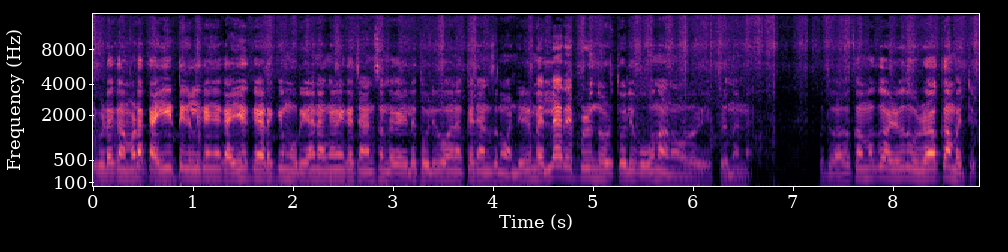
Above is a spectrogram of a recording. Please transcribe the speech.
ഇവിടെയൊക്കെ നമ്മുടെ കൈ ഇട്ട് കളി കഴിഞ്ഞാൽ കൈയൊക്കെ ഇടയ്ക്ക് മുറിയാൻ അങ്ങനെയൊക്കെ ചാൻസ് ഉണ്ട്. കയ്യിൽ തൊലി പോകാനൊക്കെ ചാൻസ് ഉണ്ട്. വണ്ടി വരുമ്പോൾ എല്ലാവരും എപ്പോഴും തൊലി പോകുന്നതാണ് ഓൾറെഡി എപ്പോഴും തന്നെ. അപ്പോൾ അതൊക്കെ നമുക്ക് കഴിവത് ഒഴിവാക്കാൻ പറ്റും.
